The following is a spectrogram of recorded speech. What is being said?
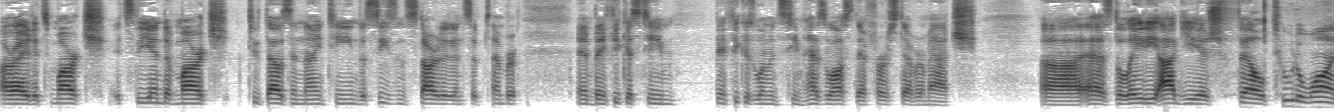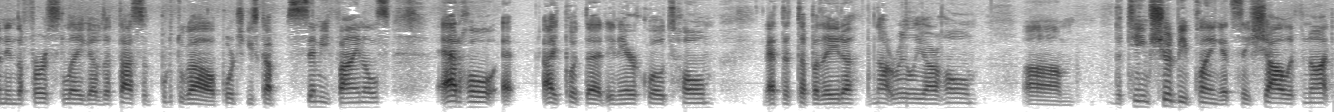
All right, it's March. It's the end of March 2019. The season started in September, and Benfica's team, Benfica's women's team, has lost their first ever match uh, as the Lady Águias fell 2 to 1 in the first leg of the Taça de Portugal Portuguese Cup semifinals at home. I put that in air quotes home at the Tapadeira, not really our home. Um, the team should be playing at Seixal, if not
